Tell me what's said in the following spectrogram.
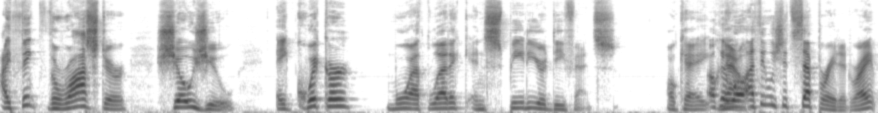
I think the roster shows you a quicker, more athletic, and speedier defense. Okay. Okay, Now- well, I think we should separate it, right?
